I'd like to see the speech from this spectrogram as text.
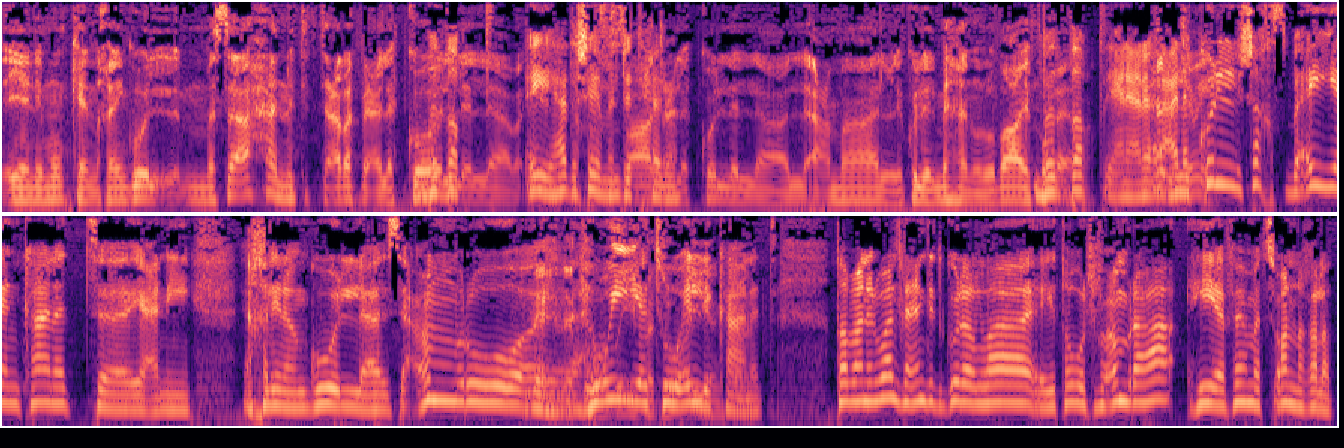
يعني ممكن خلينا نقول مساحة إن أنت تتعرفي على كل بالضبط. ال- أي، هذا شيء من جد حلو. على كل ال- الأعمال على كل المهن والوظائف. بالضبط يعني على, على. كل شخص بايا كانت آه، يعني خلينا نقول آه، عمره هويته اللي. كانت طبعا الوالدة عندي تقول الله يطول في عمرها هي فهمت سؤالنا غلط.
